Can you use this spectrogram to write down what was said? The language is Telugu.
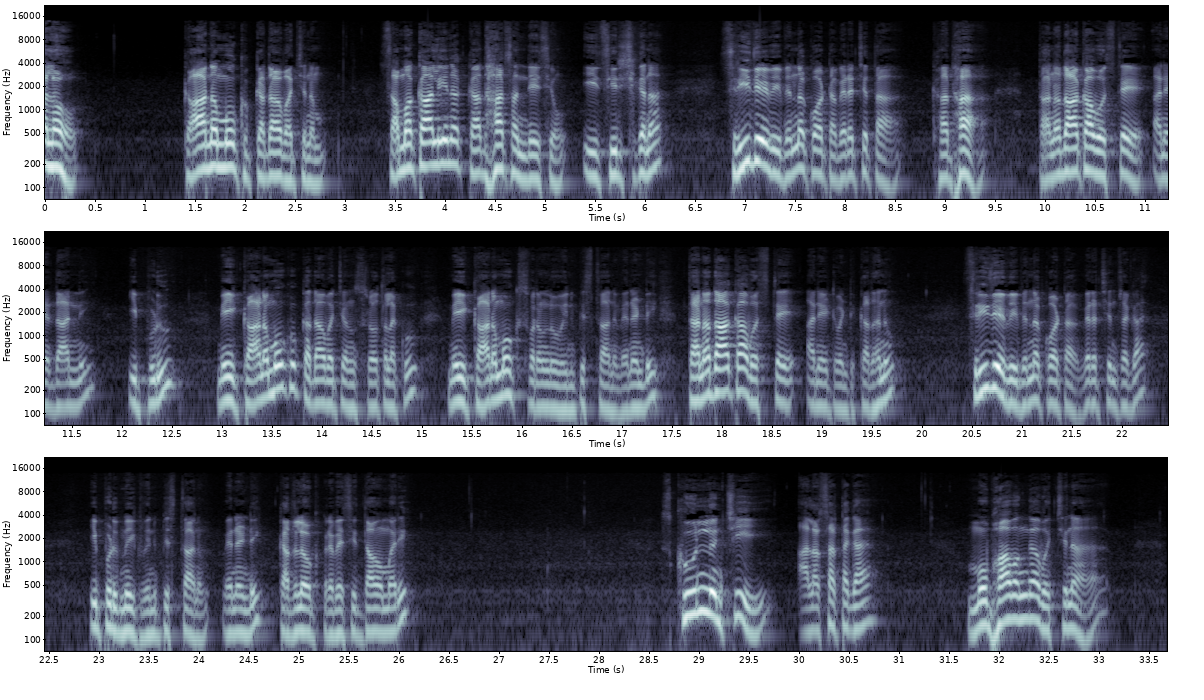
హలో. కానమోకు కథావచనం సమకాలీన కథా సందేశం ఈ శీర్షికన శ్రీదేవి విన్నకోట విరచిత కథ తనదాకా వస్తే అనే దాన్ని ఇప్పుడు మీ కానమోకు కథావచనం శ్రోతలకు మీ కానమోకు స్వరంలో వినిపిస్తాను వినండి. తనదాకా వస్తే అనేటువంటి కథను శ్రీదేవి విన్నకోట విరచించగా ఇప్పుడు మీకు వినిపిస్తాను వినండి. కథలోకి ప్రవేశిద్దాము మరి. స్కూల్ నుంచి అలసటగా ముభావంగా వచ్చిన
